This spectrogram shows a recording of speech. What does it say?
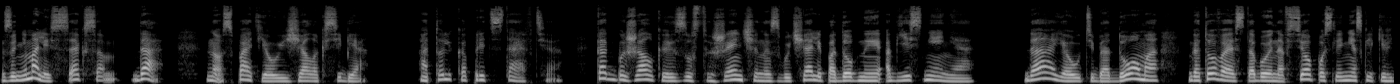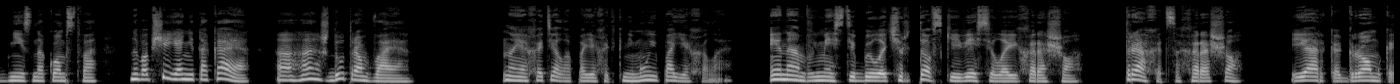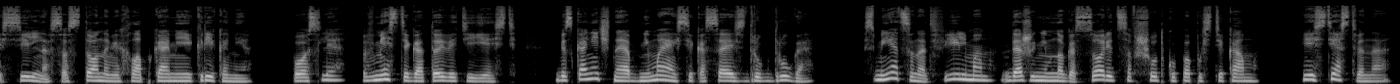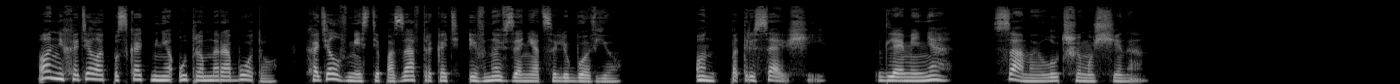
Занимались сексом, да, но спать я уезжала к себе. А только представьте, как бы жалко из уст женщины звучали подобные объяснения. Да, я у тебя дома, готовая с тобой на все после нескольких дней знакомства, но вообще я не такая. Ага, жду трамвая. Но я хотела поехать к нему и поехала. И нам вместе было чертовски весело и хорошо. Трахаться хорошо. Ярко, громко, сильно, со стонами, хлопками и криками. После — вместе готовить и есть. Бесконечно обнимаясь и касаясь друг друга. Смеяться над фильмом, даже немного ссориться в шутку по пустякам. Естественно. Он не хотел отпускать меня утром на работу. Хотел вместе позавтракать и вновь заняться любовью. Он потрясающий. Для меня самый лучший мужчина.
